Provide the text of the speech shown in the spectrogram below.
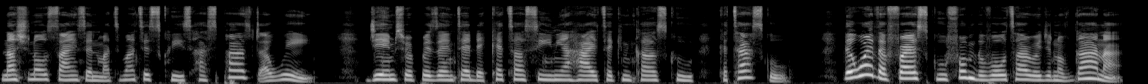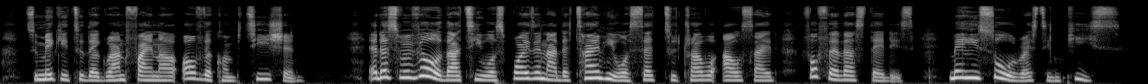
National Science and Mathematics Quiz, has passed away. James represented the Keta Senior High Technical School, Ketasco. They were the first school from the Volta region of Ghana to make it to the grand final of the competition. It is revealed that he was poisoned at the time he was set to travel outside for further studies. May his soul rest in peace.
